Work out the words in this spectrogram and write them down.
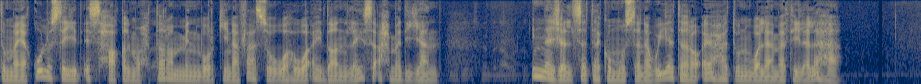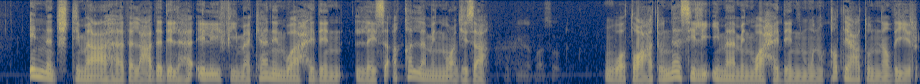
ثم يقول السيد إسحاق المحترم من بوركينا فاسو وهو أيضا ليس احمديا إن جلستكم السنوية رائعة ولا مثيل لها. إن اجتماع هذا العدد الهائل في مكان واحد ليس أقل من معجزة. وطاعة الناس لإمام واحد منقطعة النظير.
